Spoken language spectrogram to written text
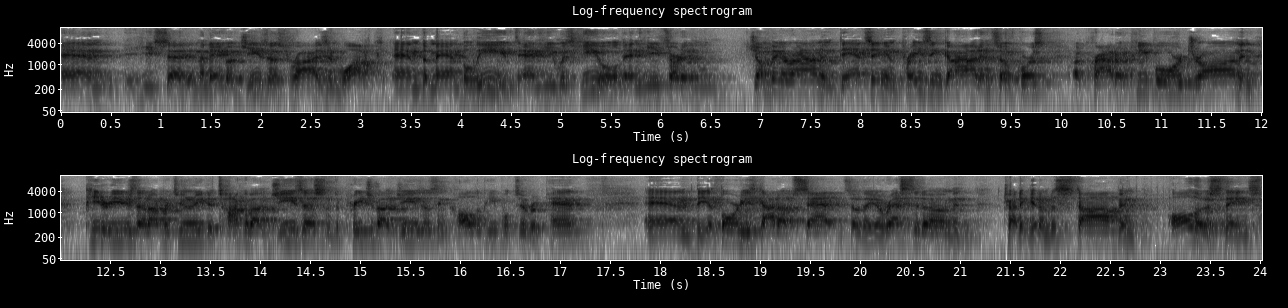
And he said, In the name of Jesus, rise and walk. And the man believed, and he was healed, and he started jumping around and dancing and praising God. And so, of course, a crowd of people were drawn, and Peter used that opportunity to talk about Jesus and to preach about Jesus and call the people to repent. And the authorities got upset, and so they arrested him and tried to get him to stop and all those things.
